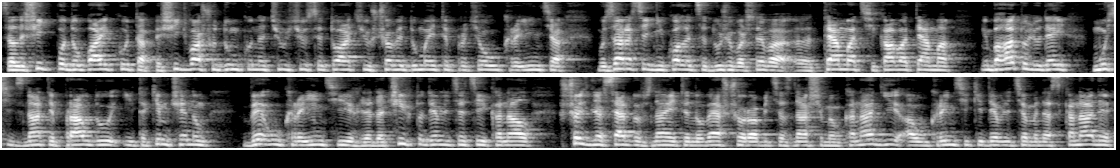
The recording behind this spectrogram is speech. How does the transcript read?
залишіть подобайку та пишіть вашу думку на цю всю ситуацію, що ви думаєте про цього українця. Бо зараз як ніколи це дуже важлива е, тема, цікава тема. І багато людей мусять знати правду, і таким чином ви, українці, глядачі, хто дивиться цей канал, щось для себе знаєте нове, що робиться з нашими в Канаді. А українці, які дивляться мене з Канади,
